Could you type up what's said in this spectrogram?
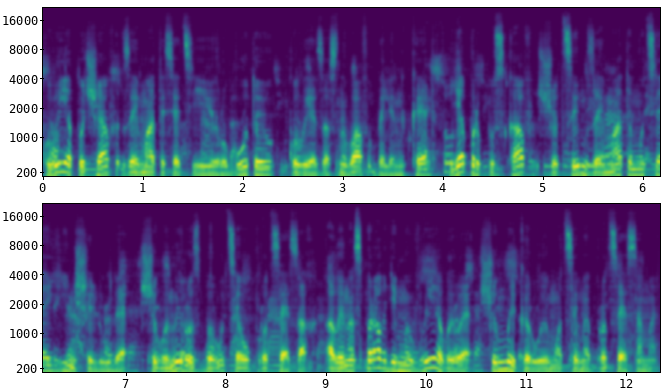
Коли я почав займатися цією роботою, коли я заснував Белінкет, я припускав, що цим займатимуться інші люди, що вони розберуться у процесах. Але насправді ми виявили, що ми керуємо цими процесами.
